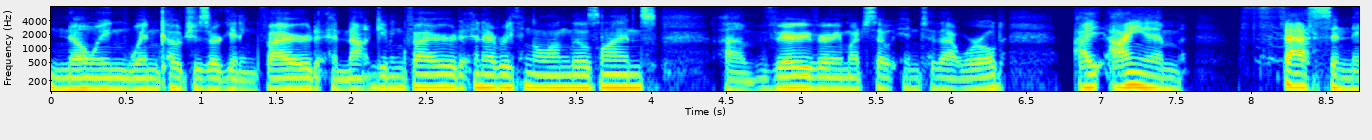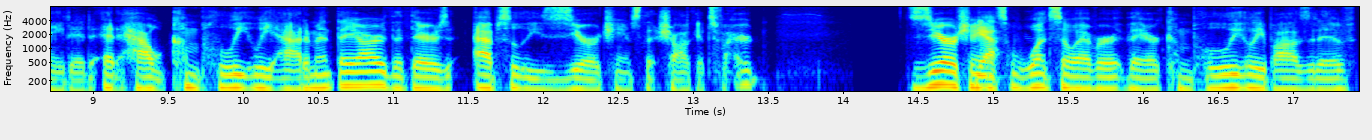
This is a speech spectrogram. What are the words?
knowing when coaches are getting fired and not getting fired and everything along those lines. Um, very, very much so into that world. I, I am fascinated at how completely adamant they are that there's absolutely zero chance that Shaw gets fired. Zero chance whatsoever. They are completely positive.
